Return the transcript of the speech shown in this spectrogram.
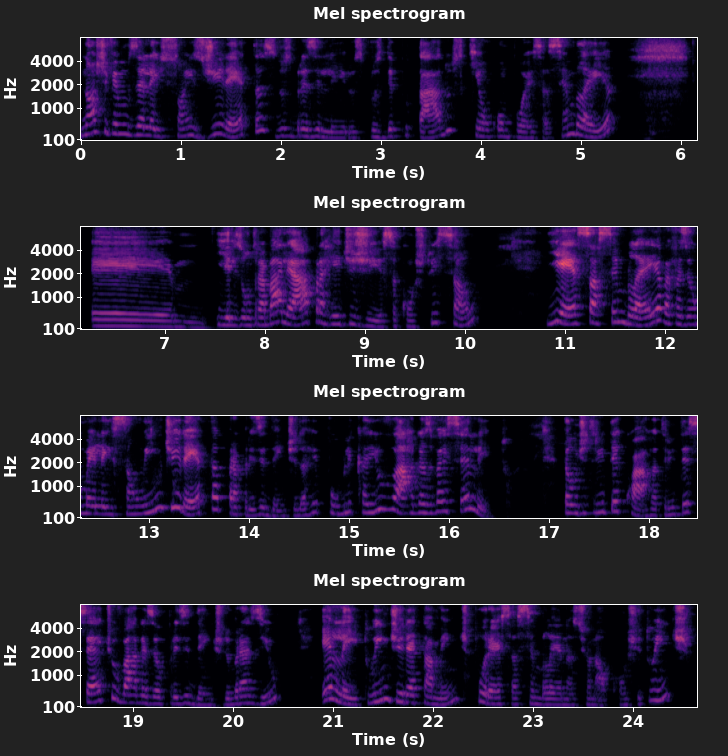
Nós tivemos eleições diretas dos brasileiros para os deputados que iam compor essa Assembleia, é, e eles vão trabalhar para redigir essa Constituição. E essa Assembleia vai fazer uma eleição indireta para presidente da República e o Vargas vai ser eleito. Então, de 34 a 37, o Vargas é o presidente do Brasil, eleito indiretamente por essa Assembleia Nacional Constituinte,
